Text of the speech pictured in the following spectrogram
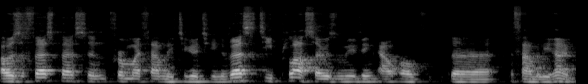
I was the first person from my family to go to university, plus, I was moving out of the, the family home.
